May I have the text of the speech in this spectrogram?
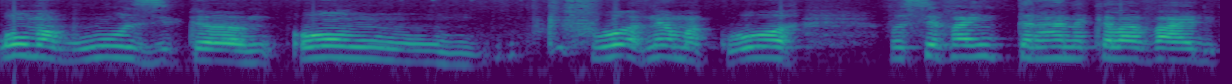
ou uma música, ou um, o que for, né, uma cor, você vai entrar naquela vibe.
